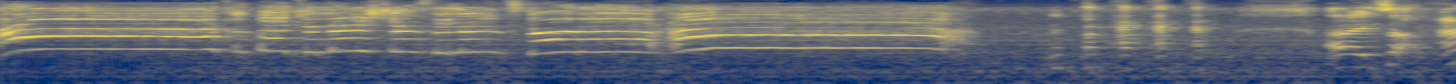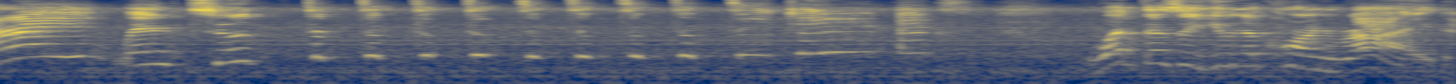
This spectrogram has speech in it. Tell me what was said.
Ah, congratulations, Elaine's daughter. Ah! All right, so I went to TJX. What does a unicorn ride?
